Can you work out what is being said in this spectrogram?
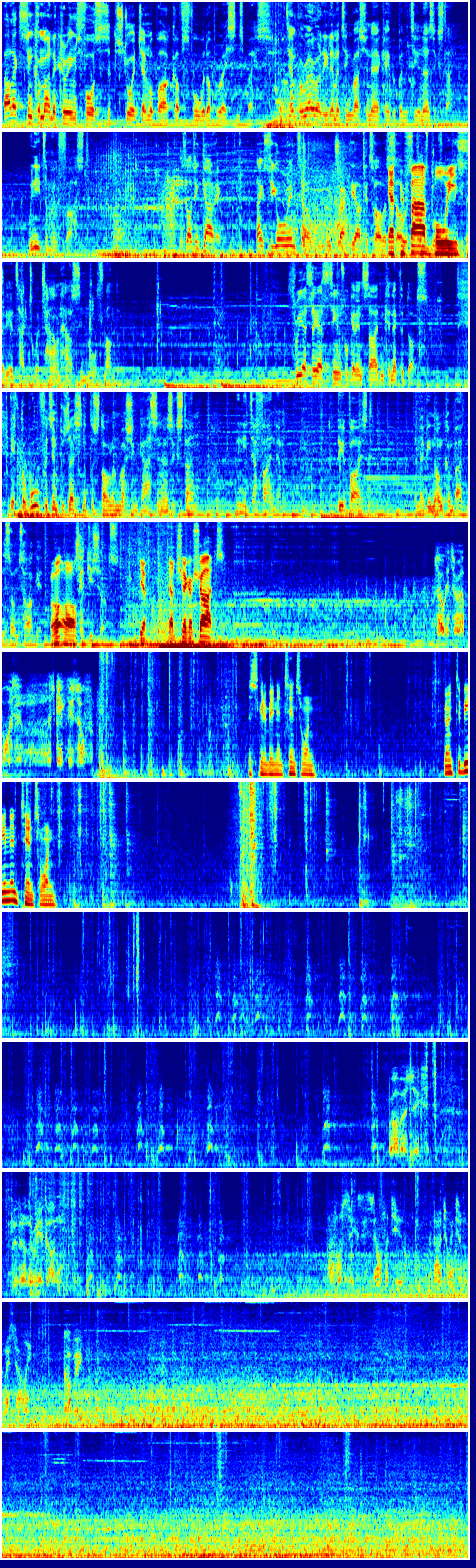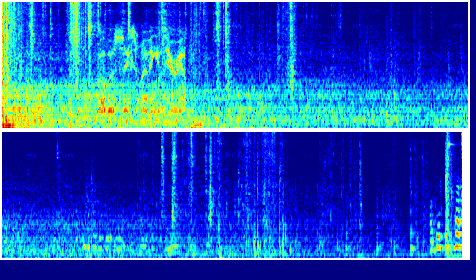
Alex and Commander Karim's forces have destroyed General Barkov's forward operations base, temporarily limiting Russian air capability in Uzbekistan. We need to move fast. Sergeant Garrick, thanks to your intel, we tracked the Al-Qatala Chapter cell five, responsible for boys. Attack to a townhouse in North London. Three SAS teams will get inside and connect the dots. If the Wolf is in possession of the stolen Russian gas in Uzbekistan, we need to find him. Be advised, there may be non-combatants on target. Uh-oh. Check your shots. Yep. Gotta check our shots. Targets are up, boys. Let's kick this off. This is gonna be an intense one. Going to be an intense one. Tower 20 to the west alley. Copy. Bravo 6 moving interior.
